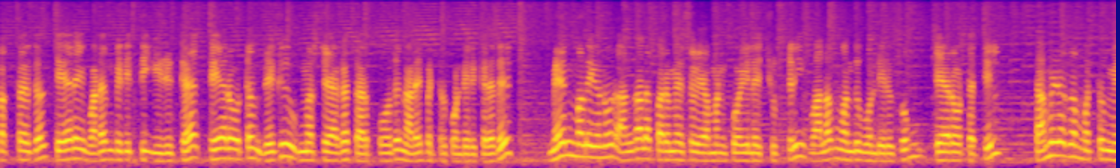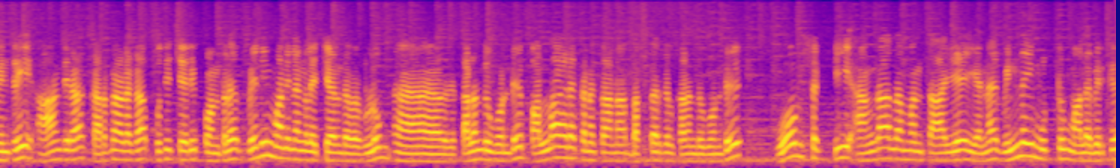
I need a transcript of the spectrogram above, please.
பக்தர்கள் தேரை வடம் பிடித்து இழுக்க தேரோட்டம் வெகு விமர்சையாக தற்போது நடைபெற்றுக் கொண்டிருக்கிறது. மேல்மலையனூர் அங்காள பரமேஸ்வரி அம்மன் கோயிலை சுற்றி வலம் வந்து கொண்டிருக்கும் தேரோட்டத்தில் தமிழகம் மட்டுமின்றி ஆந்திரா கர்நாடகா புதுச்சேரி போன்ற வெளி மாநிலங்களைச் சேர்ந்தவர்களும் கலந்து கொண்டு பல்லாயிரக்கணக்கான பக்தர்கள் கலந்து கொண்டு ஓம் சக்தி அங்காளம்மன் தாயே என விண்ணை முட்டும் அளவிற்கு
